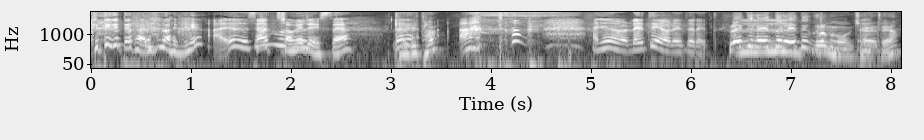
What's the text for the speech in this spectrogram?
그때 그때 다른 거 아니에요? 아니요, 딱 safe word는 정해져 있어요? 네. 갈비탕? 아 니요, red예요, red, red. red red 음. red 그러면 멈춰야 돼요?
